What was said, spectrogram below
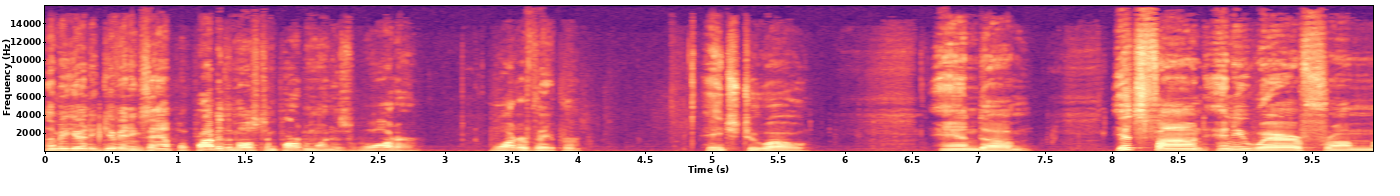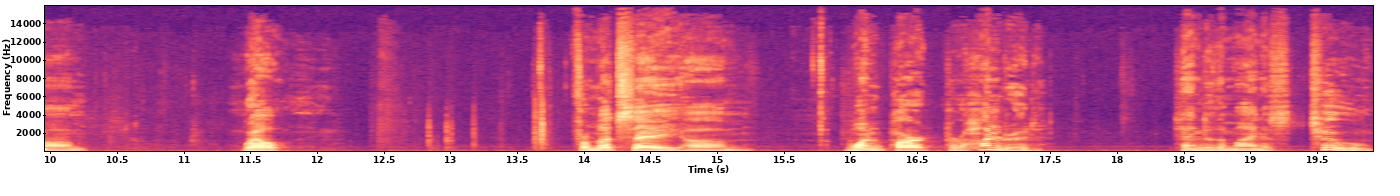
let me give, give you an example. Probably the most important one is water, water vapor, H2O. And um, it's found anywhere from, um, well, from let's say um, one part per hundred, 10 to the minus 2,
